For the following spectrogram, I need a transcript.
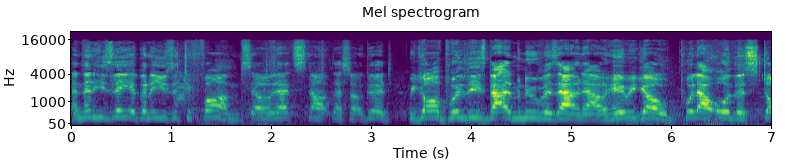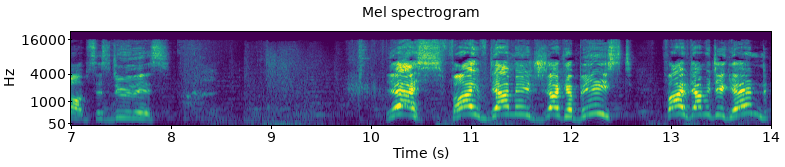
And then he's later gonna use it to farm, so that's not that's not good. We gotta pull these battle maneuvers out now. Here we go. Pull out all the stops. Let's do this. Yes! Five damage like a beast! Five damage again!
